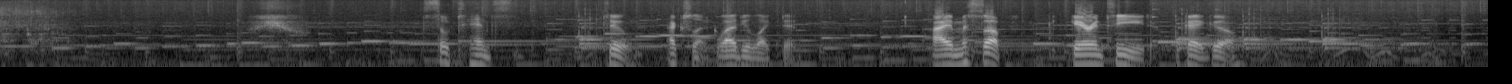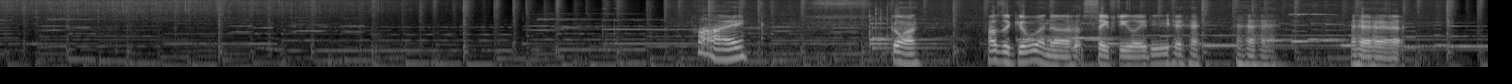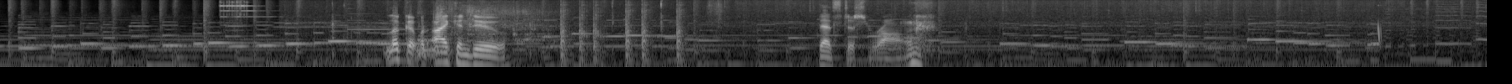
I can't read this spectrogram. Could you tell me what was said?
so tense. Two. Excellent. Glad you liked it. I mess up. Guaranteed. Okay, go. Hi. Go on. How's it going, uh, safety lady? Look at what I can do. That's just wrong.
